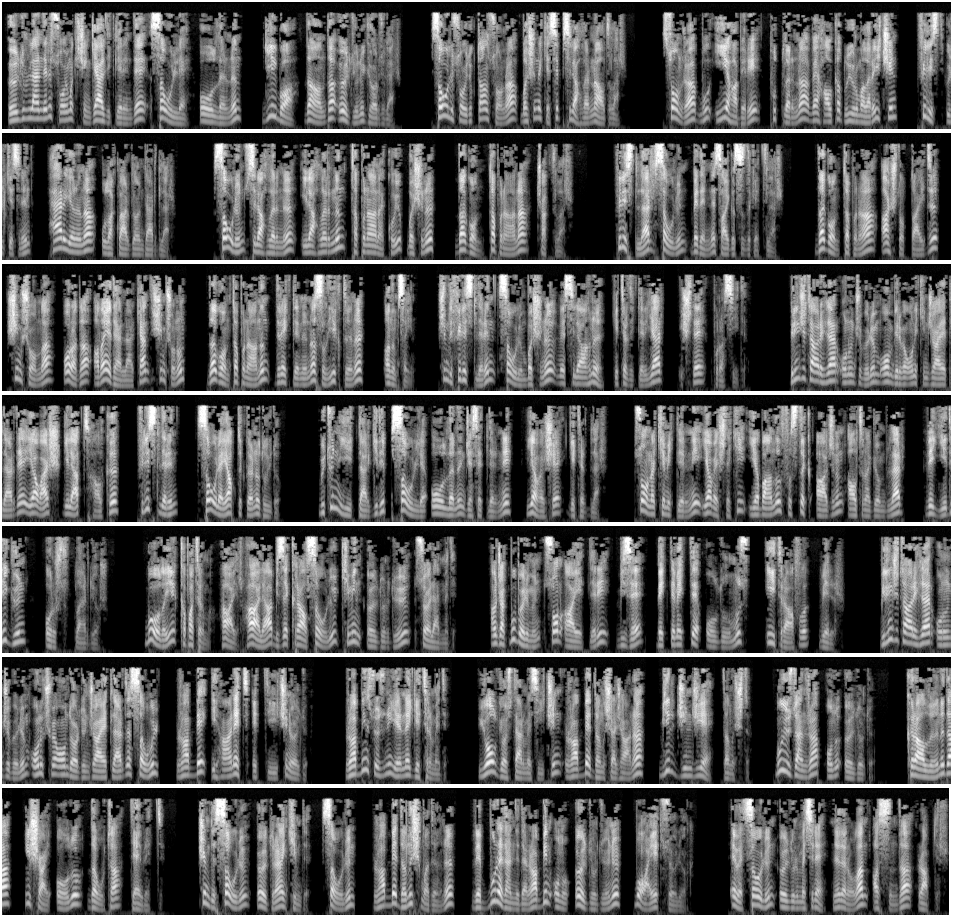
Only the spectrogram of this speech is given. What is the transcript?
öldürülenleri soymak için geldiklerinde Saul ile oğullarının Gilboa dağında öldüğünü gördüler. Saul'ü soyduktan sonra başını kesip silahlarını aldılar. Sonra bu iyi haberi putlarına ve halka duyurmaları için Filist ülkesinin her yanına ulaklar gönderdiler. Saul'ün silahlarını ilahlarının tapınağına koyup başını Dagon tapınağına çaktılar. Filistliler Saul'ün bedenine saygısızlık ettiler. Dagon tapınağı Aşdod'daydı. Şimşon'la orada alay ederlerken Şimşon'un Dagon tapınağının direklerini nasıl yıktığını anımsayın. Şimdi Filistlilerin Saul'ün başını ve silahını getirdikleri yer işte burasıydı. 1. tarihler 10. bölüm 11 ve 12. ayetlerde Yavaş Gilat halkı Filistlilerin Saul'e yaptıklarını duydu. Bütün yiğitler gidip Saul ile oğullarının cesetlerini Yavaş'e getirdiler. Sonra kemiklerini Yavaş'taki yabanıl fıstık ağacının altına gömdüler ve yedi gün oruç tuttular diyor. Bu olayı kapatır mı? Hayır, hala bize Kral Saul'ü kimin öldürdüğü söylenmedi. Ancak bu bölümün son ayetleri bize beklemekte olduğumuz itirafı verir. 1. tarihler 10. bölüm 13 ve 14. ayetlerde Saul Rabbe ihanet ettiği için öldü. Rabbin sözünü yerine getirmedi. Yol göstermesi için Rabbe danışacağına bir cinciye danıştı. Bu yüzden Rab onu öldürdü. Krallığını da İşay oğlu Davut'a devretti. Şimdi Saul'ü öldüren kimdi? Saul'ün Rabbe danışmadığını ve bu nedenle de Rabbin onu öldürdüğünü bu ayet söylüyor. Evet Saul'ün öldürmesine neden olan aslında Rab'dir.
